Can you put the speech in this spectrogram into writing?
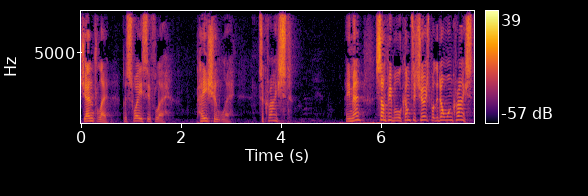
gently, persuasively, patiently to Christ. Amen? Some people will come to church, but they don't want Christ.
